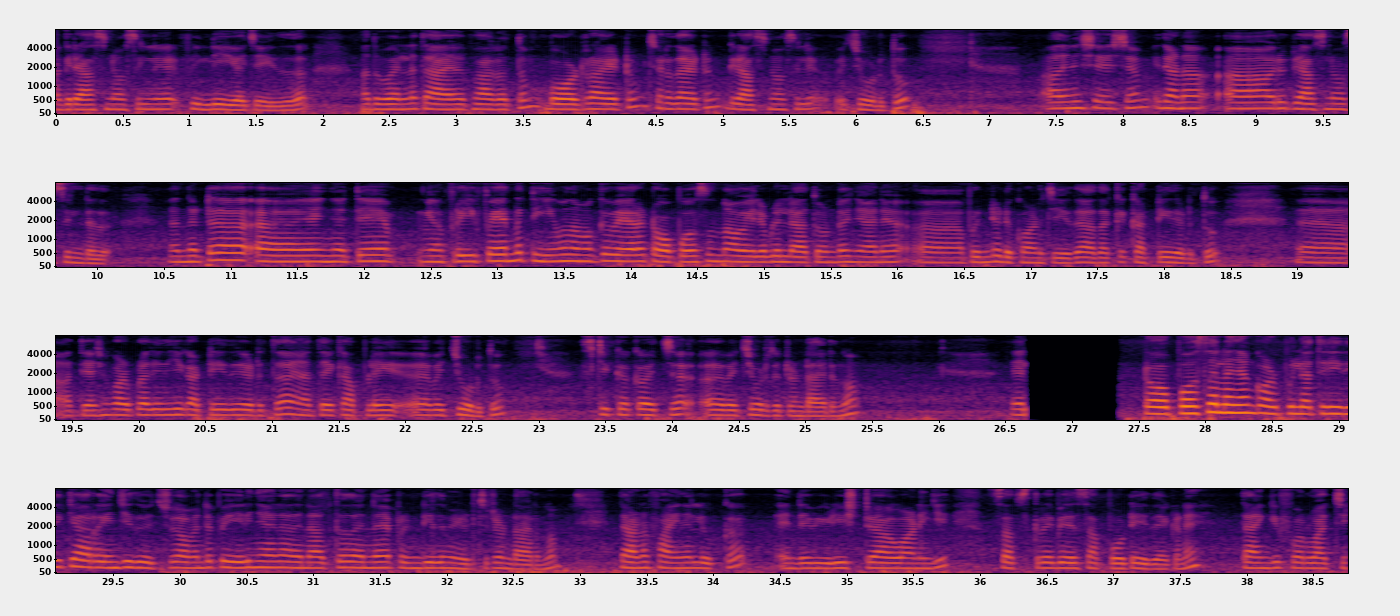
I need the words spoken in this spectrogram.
ഗ്രാസ് നോസിൽ ഫില്ല് ചെയ്യുക ചെയ്തത്. അതുപോലെ തന്നെ താഴെ ഭാഗത്തും ബോർഡറായിട്ടും ചെറുതായിട്ടും ഗ്രാസ് നോസിൽ വെച്ച് കൊടുത്തു. അതിനുശേഷം ഇതാണ് ആ ഒരു ഗ്രാസ് നോസിന്റെത് എന്നിട്ട് മറ്റേ ഫ്രീ ഫയറിന്റെ തീം നമുക്ക് വേറെ ടോപ്പേഴ്സൊന്നും അവൈലബിൾ ഇല്ലാത്തതുകൊണ്ട് ഞാൻ പ്രിന്റ് എടുക്കുകയാണ് ചെയ്തത്. അതൊക്കെ കട്ട് ചെയ്തെടുത്തു. അത്യാവശ്യം കുഴപ്പമില്ലാത്ത രീതിക്ക് കട്ട് ചെയ്ത് എടുത്ത് അതിനകത്തേക്ക് അപ്ലൈ വെച്ച് കൊടുത്തു. സ്റ്റിക്കൊക്കെ വെച്ച് വെച്ച് കൊടുത്തിട്ടുണ്ടായിരുന്നു. ടോപ്പേഴ്സ് എല്ലാം ഞാൻ കുഴപ്പമില്ലാത്ത രീതിക്ക് അറേഞ്ച് ചെയ്ത് വെച്ചു. അവന്റെ പേര് ഞാൻ അതിനകത്ത് തന്നെ പ്രിന്റ് ചെയ്ത് മേടിച്ചിട്ടുണ്ടായിരുന്നു. ഇതാണ് ഫൈനൽ ലുക്ക് എന്റെ വീഡിയോ ഇഷ്ടമാവുകയാണെങ്കിൽ സബ്സ്ക്രൈബ് ചെയ്ത് സപ്പോർട്ട് ചെയ്തേക്കണേ. Thank for watching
